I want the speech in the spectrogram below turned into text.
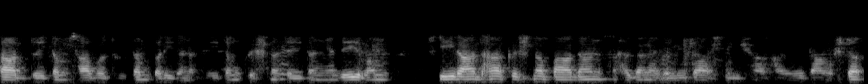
साद्वैतं सावधूतं परिजनसहितं कृष्णचैतन्यदेवं। श्रीराधाकृष्णपादान् सहगणललिता श्रीशाखान्वितांश्च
